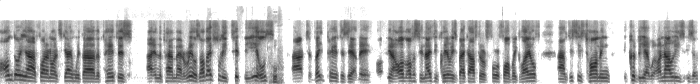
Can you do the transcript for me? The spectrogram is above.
I'm doing uh, Friday night's game with uh, the Panthers uh, and the Parramatta Eels. I've actually tipped the Eels uh, to beat Panthers out there. You know, obviously Nathan Cleary's back after a four or five week layoff. Um, just his timing, it could be. out. I know he's, he's a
